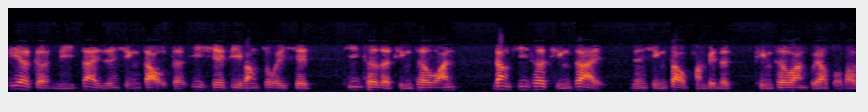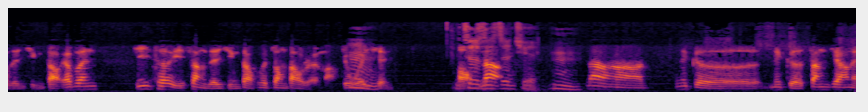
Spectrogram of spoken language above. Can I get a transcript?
第二个你在人行道的一些地方做一些机车的停车弯，让机车停在人行道旁边的停车弯，不要走到人行道，要不然机车一上人行道会撞到人嘛，就危险。哦，这是正确。嗯，那。那个那个商家呢？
